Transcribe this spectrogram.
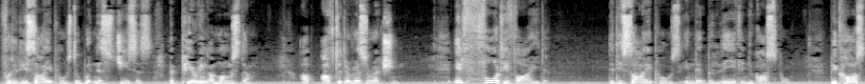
for the disciples to witness Jesus appearing amongst them uh, after the resurrection. It fortified the disciples in their belief in the gospel because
